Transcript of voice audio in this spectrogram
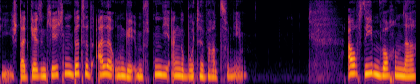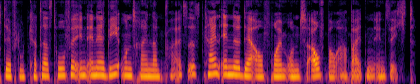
Die Stadt Gelsenkirchen bittet alle Ungeimpften, die Angebote wahrzunehmen. Auch sieben Wochen nach der Flutkatastrophe in NRW und Rheinland-Pfalz ist kein Ende der Aufräum- und Aufbauarbeiten in Sicht.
